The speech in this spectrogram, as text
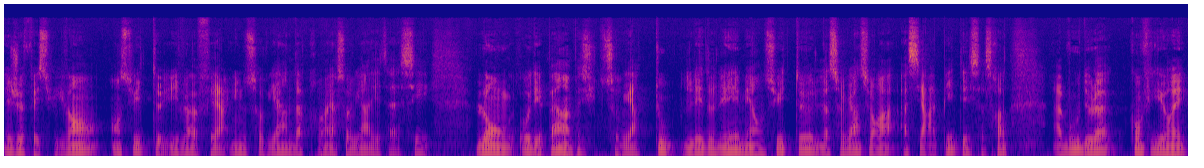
et je fais suivant. Ensuite, il va faire une sauvegarde. La première sauvegarde est assez longue au départ hein, parce qu'il sauvegarde toutes les données, mais ensuite la sauvegarde sera assez rapide et ça sera à vous de la configurer.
